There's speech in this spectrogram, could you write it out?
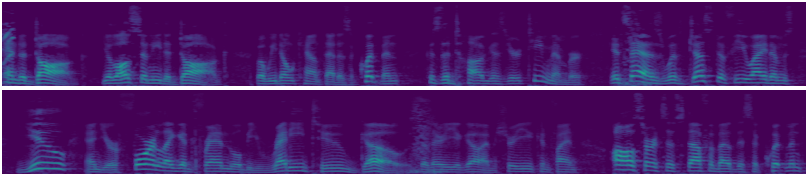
and a dog. You'll also need a dog, but we don't count that as equipment because the dog is your team member. It says, with just a few items, you and your four legged friend will be ready to go. So there you go. I'm sure you can find all sorts of stuff about this equipment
